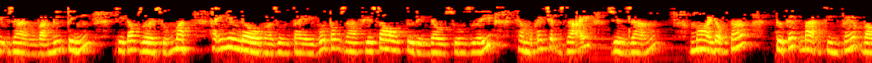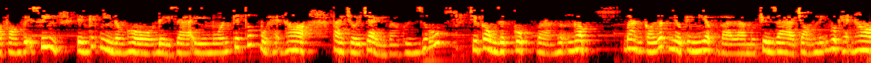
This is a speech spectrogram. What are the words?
dịu dàng và nữ tính. Khi tóc rơi xuống mặt, hãy nghiêng đầu và dùng tay vuốt tóc ra phía sau từ đỉnh đầu xuống dưới theo một cách chậm rãi, duyên dáng. Mọi động tác, từ cách bạn xin phép vào phòng vệ sinh đến cách nhìn đồng hồ để ra ý muốn kết thúc buổi hẹn hò, phải trôi chảy và quyến rũ, chứ không giật cục và ngượng ngập. Bạn có rất nhiều kinh nghiệm và là một chuyên gia trong lĩnh vực hẹn hò.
